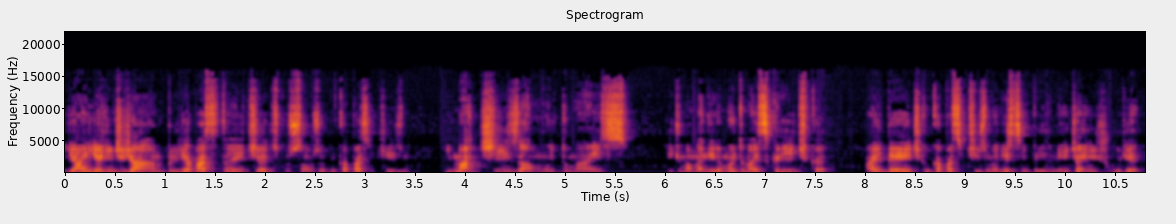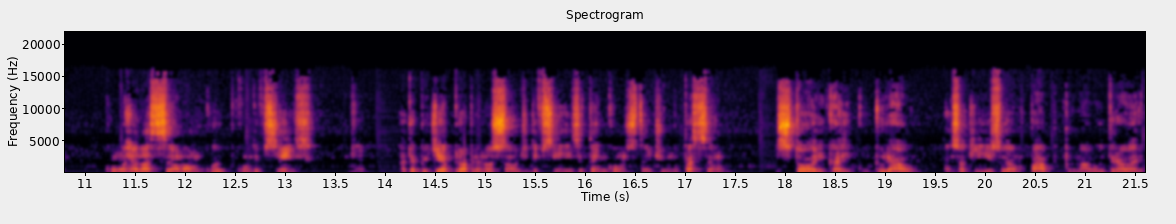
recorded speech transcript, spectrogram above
E aí a gente já amplia bastante a discussão sobre o capacitismo e matiza muito mais e de uma maneira muito mais crítica a ideia de que o capacitismo é simplesmente a injúria com relação a um corpo com deficiência. Né? Até porque a própria noção de deficiência está em constante mutação histórica e cultural, mas só que isso é um papo para uma outra hora.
